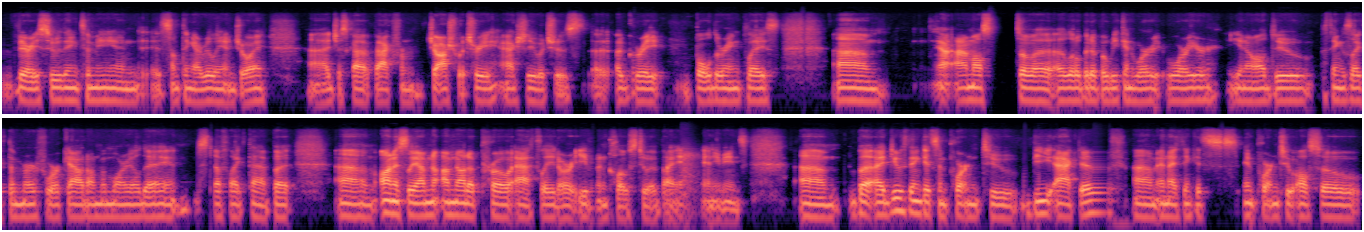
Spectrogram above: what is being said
very soothing to me and it's something I really enjoy. Uh, I just got back from Joshua Tree, actually, which is a, a great bouldering place. Um, I'm also a, a, little bit of a weekend war- warrior. You know, I'll do things like the Murph workout on Memorial Day and stuff like that. But um, honestly, I'm not, I'm not a pro athlete or even close to it by any means. Um, but I do think it's important to be active. Um, and I think it's important to also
